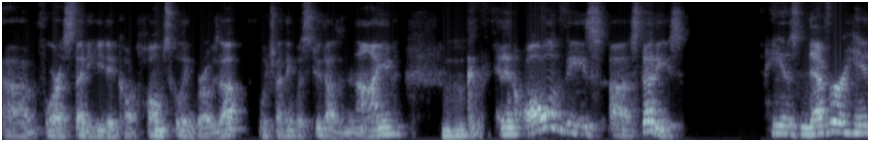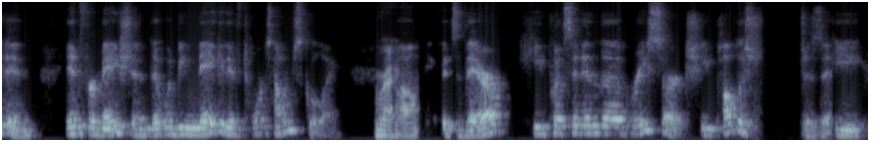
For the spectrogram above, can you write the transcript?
uh, for a study he did called homeschooling grows up which i think was 2009 mm-hmm. and in all of these uh, studies he has never hidden information that would be negative towards homeschooling right um, if it's there he puts it in the research he publishes it. He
